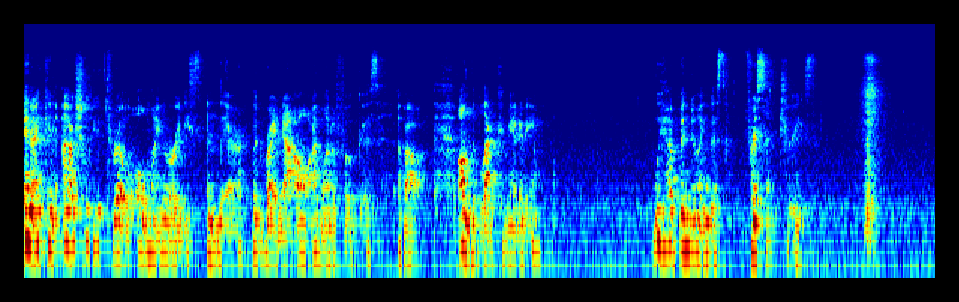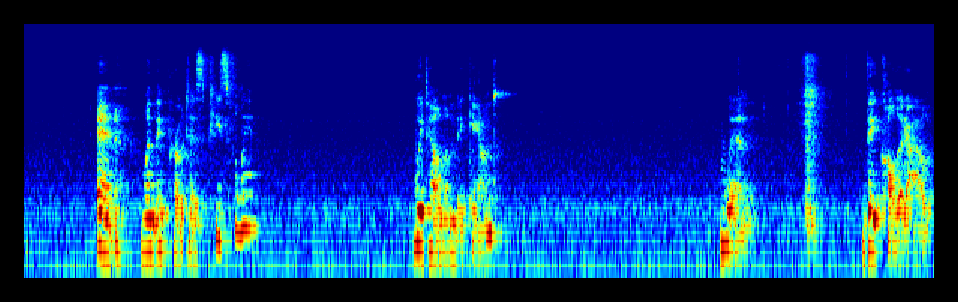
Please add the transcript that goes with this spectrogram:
And I can actually throw all minorities in there, but right now I want to focus about on the black community. We have been doing this for centuries. And when they protest peacefully, we tell them they can't. When they call it out,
